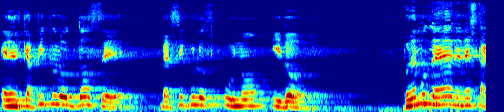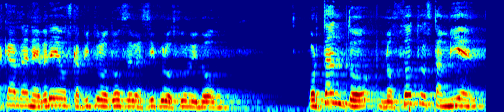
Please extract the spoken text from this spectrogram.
en el capítulo 12, versículos 1 y 2. Podemos leer en esta carta en Hebreos capítulo 12, versículos 1 y 2. Por tanto, nosotros también,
